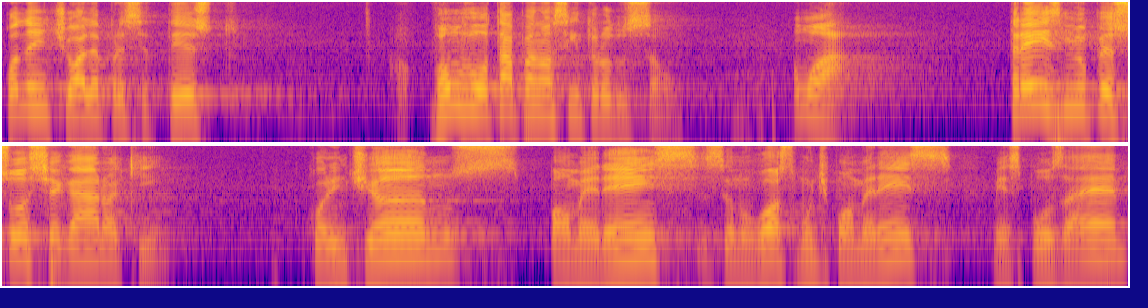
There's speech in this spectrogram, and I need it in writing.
Quando a gente olha para esse texto, vamos voltar para a nossa introdução. Vamos lá. 3 mil pessoas chegaram aqui. Corintianos, palmeirenses, eu não gosto muito de palmeirenses, minha esposa é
